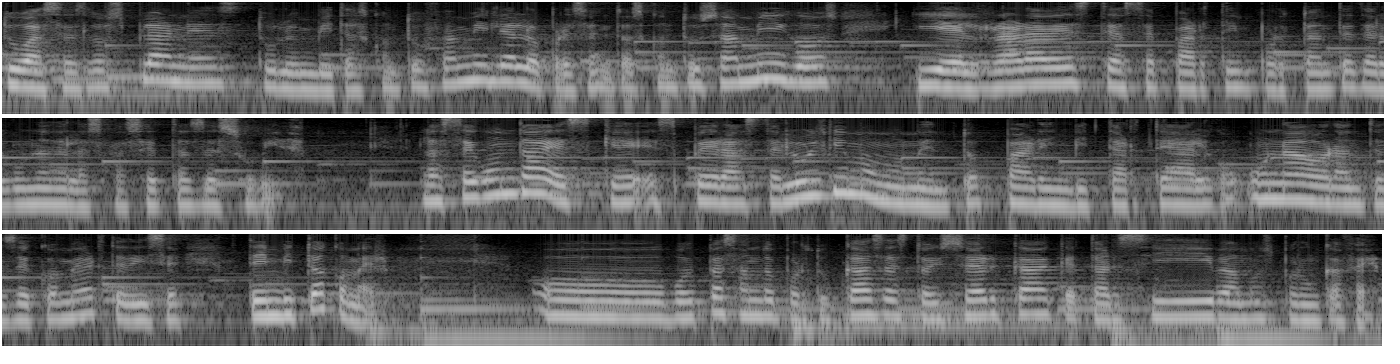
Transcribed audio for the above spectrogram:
Tú haces los planes, tú lo invitas con tu familia, lo presentas con tus amigos y él rara vez te hace parte importante de alguna de las facetas de su vida. La segunda es que espera hasta el último momento para invitarte a algo. Una hora antes de comer te dice, te invito a comer. O voy pasando por tu casa, estoy cerca, ¿qué tal si vamos por un café?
